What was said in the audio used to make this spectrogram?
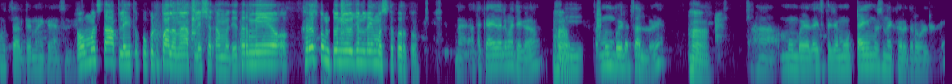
हो चालतंय नाही काय असं अहो मस्त आपल्या इथं कुक्कुटपालन आहे आपल्या शेतामध्ये. तर मी खरंच तुमचं नियोजन लय मस्त करतो. नाही आता काय झालं माहितीये का? हा. मी आता मुंबईला चाललोय. हा. हा मुंबईला जायचं त्याच्यामुळे टाइमच नाही खरं तर ऑलरेडी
